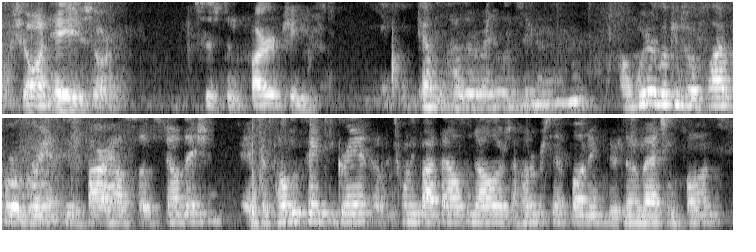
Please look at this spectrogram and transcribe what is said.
Sean Hayes, our Assistant Fire Chief. Council, how's everybody doing this evening? Um, we're looking to apply for a grant through the Firehouse Subs Foundation. It's a public safety grant up to twenty-five thousand dollars, hundred percent funding, there's no matching funds.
